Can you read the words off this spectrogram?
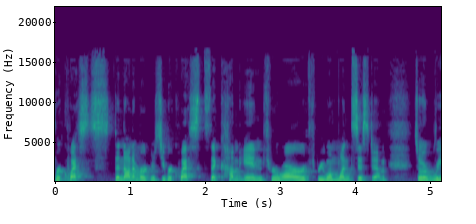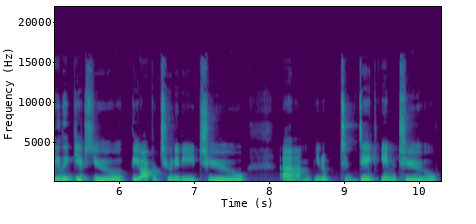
requests, the non emergency requests that come in through our 311 system. So it really gives you the opportunity to, um, you know, to dig into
